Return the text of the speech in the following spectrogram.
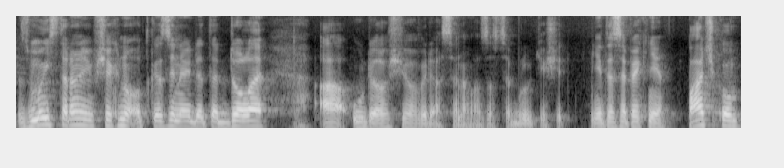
Z mojí strany všechno odkazy najdete dole a u dalšího videa se na vás zase budu těšit. Mějte se pěkně. Páčko!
